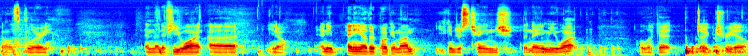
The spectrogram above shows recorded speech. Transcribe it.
in all his glory. And then if you want, uh, you know, any, any other Pokemon, you can just change the name you want. We'll look at Dugtrio.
